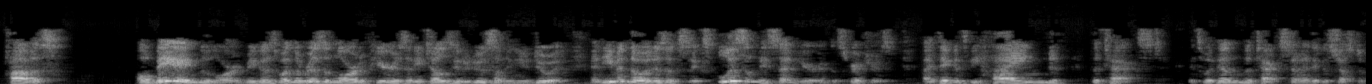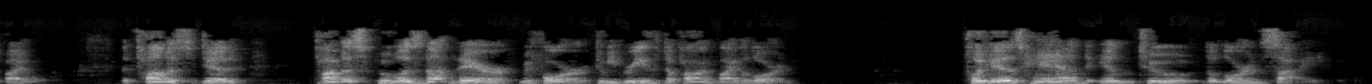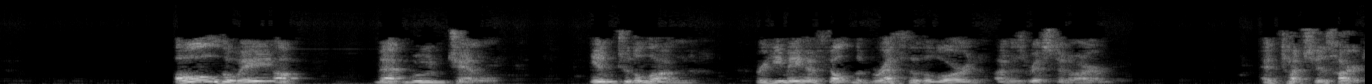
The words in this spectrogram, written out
Thomas obeying the Lord, because when the risen Lord appears and he tells you to do something, you do it. And even though it isn't explicitly said here in the scriptures, I think it's behind the text. It's within the text, and I think it's justifiable. That Thomas did, Thomas, who was not there before to be breathed upon by the Lord, put his hand into the Lord's side, all the way up that wound channel into the lung, where he may have felt the breath of the Lord on his wrist and arm, and touched his heart.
